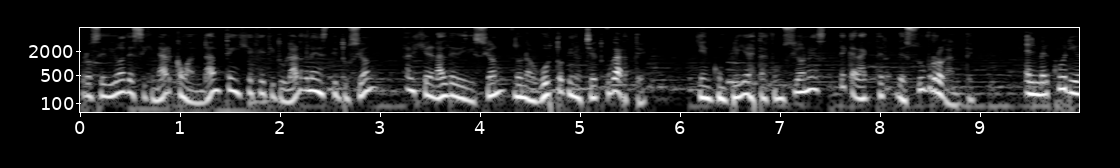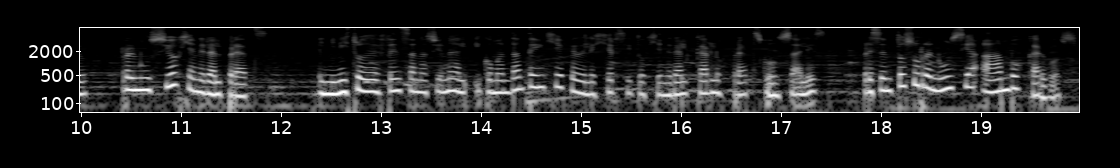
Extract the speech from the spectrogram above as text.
procedió a designar comandante en jefe titular de la institución al general de división don Augusto Pinochet Ugarte, quien cumplía estas funciones de carácter de subrogante. El Mercurio renunció general Prats. El ministro de Defensa Nacional y comandante en jefe del ejército general Carlos Prats González presentó su renuncia a ambos cargos.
